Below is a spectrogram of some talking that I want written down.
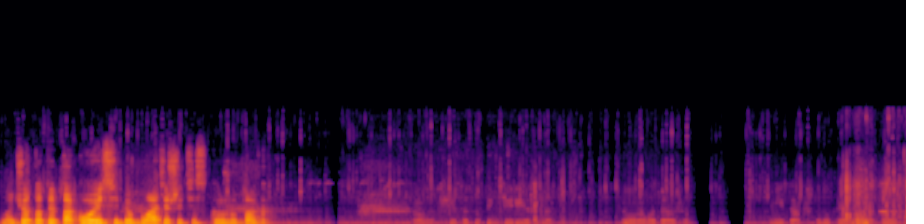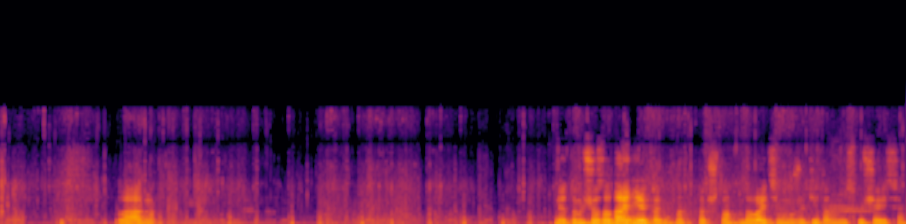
Ну, что-то ты такое себе платишь, я тебе скажу так. А вообще-то тут интересно. Здорово даже. Не так, чтобы прям вот но... Ладно. Или побольше надо. Воронки Нет, там еще задание, как бы. Так что давайте, мужики, там не скучайте.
